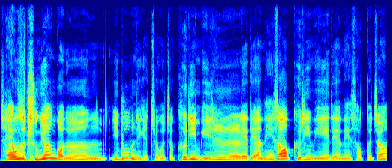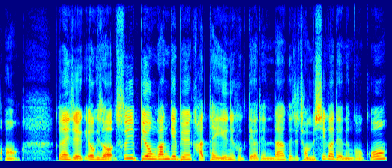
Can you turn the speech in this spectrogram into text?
자, 여기서 중요한 거는 이 부분이겠죠. 그죠? 그림 1에 대한 해석, 그림 2에 대한 해석. 그죠? 어. 그다음 이제 여기서 수입 비용과 한계 비용이 같아 이윤이 극대화된다. 그죠? 점 C가 되는 거고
